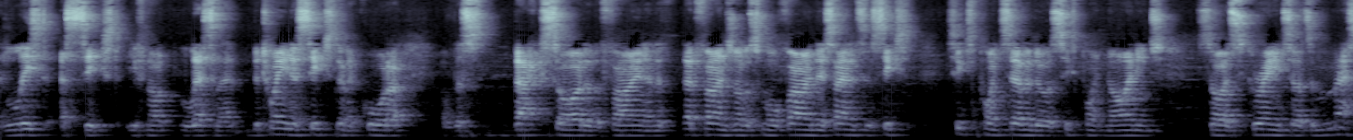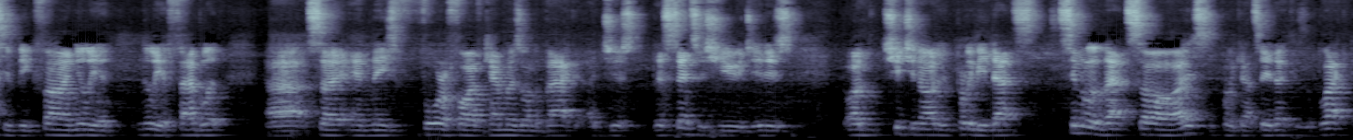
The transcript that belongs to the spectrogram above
at least a sixth, if not less than that, between a sixth and a quarter of the back side of the phone. And that phone's not a small phone. They're saying it's a 6, 6.7 to a 6.9 inch size screen, so it's a massive big phone, nearly a nearly a phablet. Uh, so and these four or five cameras on the back are just the sensor's huge. It is. I'd shit you not, it'd probably be that similar to that size, you probably can't see that because the black,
